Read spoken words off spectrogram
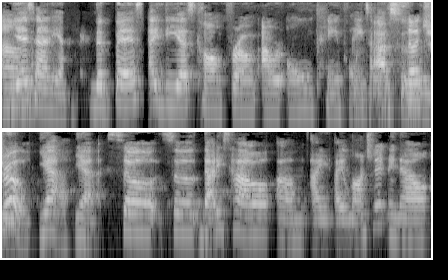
Um, yes, Anya. The best ideas come from our own pain points. Absolutely. So true. Yeah, yeah. So so that is how um, I, I launched it. And now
